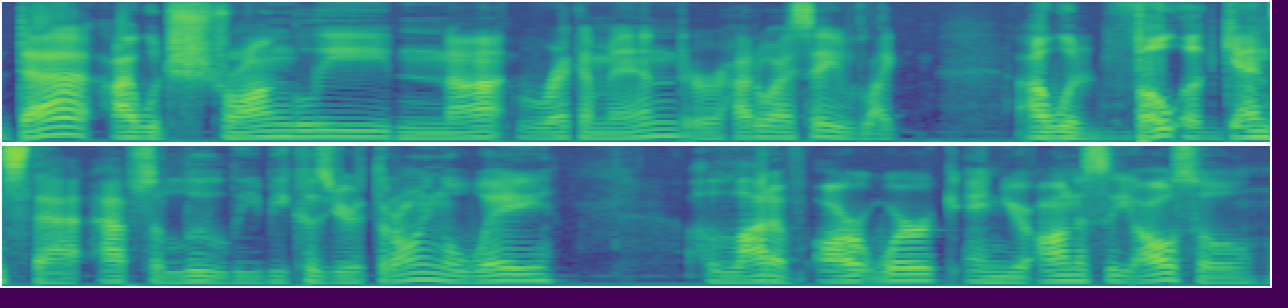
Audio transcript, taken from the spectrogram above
that I would strongly not recommend, or how do I say, like, I would vote against that absolutely because you're throwing away a lot of artwork and you're honestly also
